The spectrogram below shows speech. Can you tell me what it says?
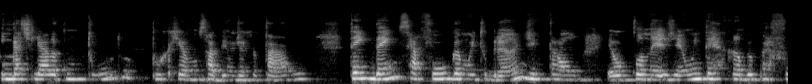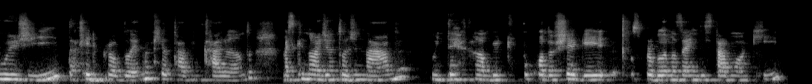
engatilhada com tudo, porque eu não sabia onde é que eu tava. Tendência à fuga muito grande, então eu planejei um intercâmbio para fugir daquele problema que eu tava encarando, mas que não adiantou de nada o intercâmbio, tipo, quando eu cheguei, os problemas ainda estavam aqui.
